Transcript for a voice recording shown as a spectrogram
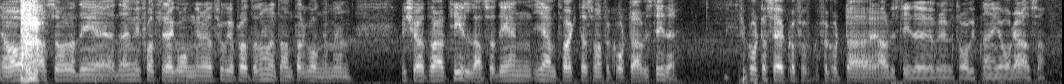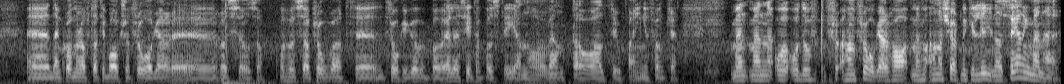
Ja, alltså det, den har vi fått flera gånger och jag tror vi har pratat om den ett antal gånger. Men vi kör ett varv till. Alltså, det är en jämtvaktel som har förkortat arbetstider. Förkorta sök och för, förkorta arbetstider överhuvudtaget när den jagar alltså. Eh, den kommer ofta tillbaka och frågar eh, husse och så. Och husse har provat eh, tråkig gubbe på, eller sitta på sten och vänta och alltihopa, inget funkar. Men, men och, och då, han frågar, ha, men han har kört mycket lydnadsträning med den här.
